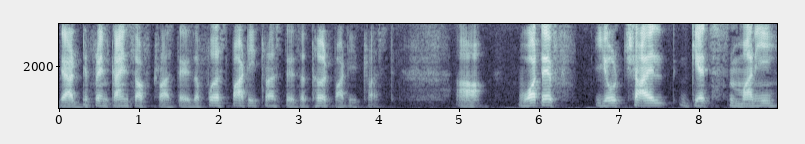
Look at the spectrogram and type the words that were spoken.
There are different kinds of trust. There is a first party trust, there is a third party trust. Uh, what if your child gets money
